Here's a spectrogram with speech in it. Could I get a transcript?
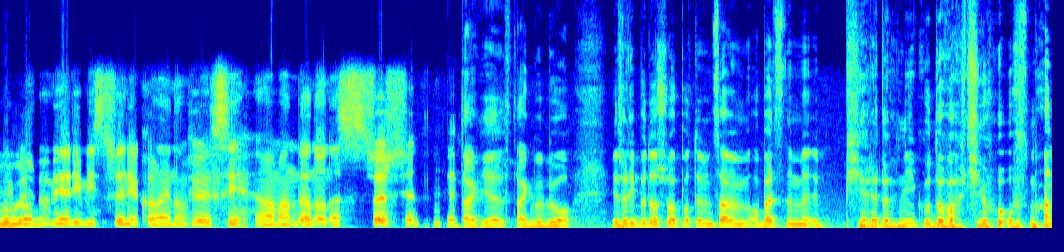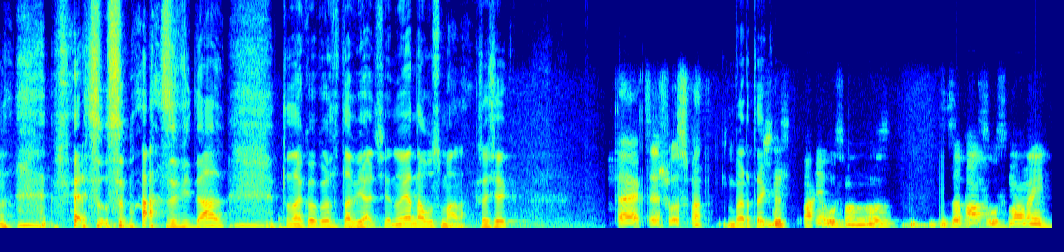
to. Byśmy mieli mistrzynię kolejną w UFC, Amanda Nunes, strzeżcie. Tak jest, tak by było. Jeżeli by doszło po tym całym obecnym pierdolniku do walki Usman versus Masvidal, to na kogo stawiacie? No ja na Usmana. Grzesiek? Tak, też Usman. Bartek? Zdecydowanie Usman. No, zapas Usmana i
